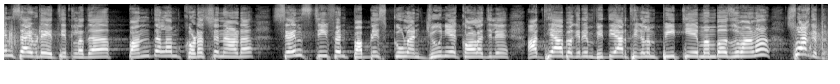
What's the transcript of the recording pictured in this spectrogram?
Audience ഇവിടെ എത്തിയിട്ടുള്ളത്. Pandalam Kodachanad Saint Stephen public school and junior കോളേജിലെ അധ്യാപകരും വിദ്യാർത്ഥികളും പി ടി എ മെമ്പേഴ്സുമാണ്. സ്വാഗതം.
